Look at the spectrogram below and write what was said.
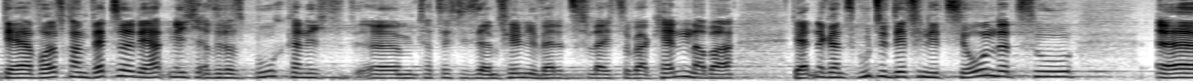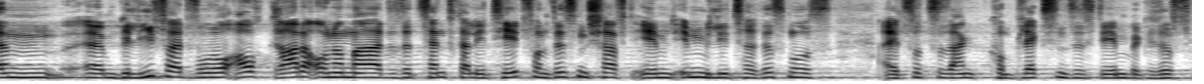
der Wolfram Wette, der hat mich, also das Buch kann ich ähm, tatsächlich sehr empfehlen, ihr werdet es vielleicht sogar kennen, aber der hat eine ganz gute Definition dazu, ähm, ähm, geliefert, wo auch gerade auch nochmal diese Zentralität von Wissenschaft eben im Militarismus als sozusagen komplexen Systembegriff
